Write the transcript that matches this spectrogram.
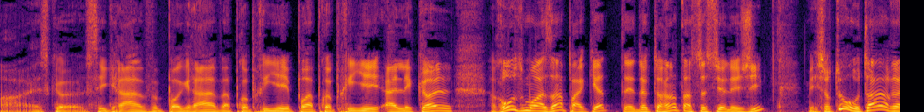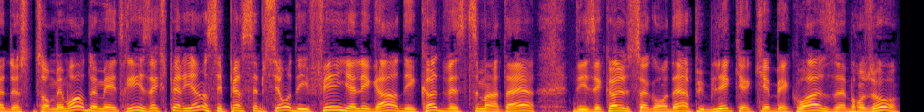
Ah, est-ce que c'est grave, pas grave, approprié, pas approprié à l'école? Rose Moisan Paquette, doctorante en sociologie, mais surtout auteur de son mémoire de maîtrise, expérience et perception des filles à l'égard des codes vestimentaires des écoles secondaires publiques québécoises. Bonjour.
